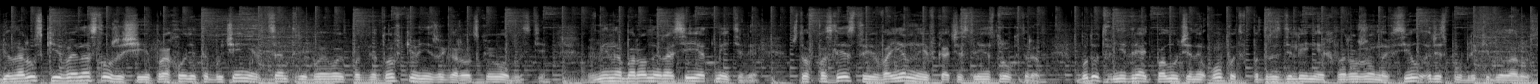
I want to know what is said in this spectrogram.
Белорусские военнослужащие проходят обучение в Центре боевой подготовки в Нижегородской области. В Минобороны России отметили, что впоследствии военные в качестве инструкторов будут внедрять полученный опыт в подразделениях вооруженных сил Республики Беларусь.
